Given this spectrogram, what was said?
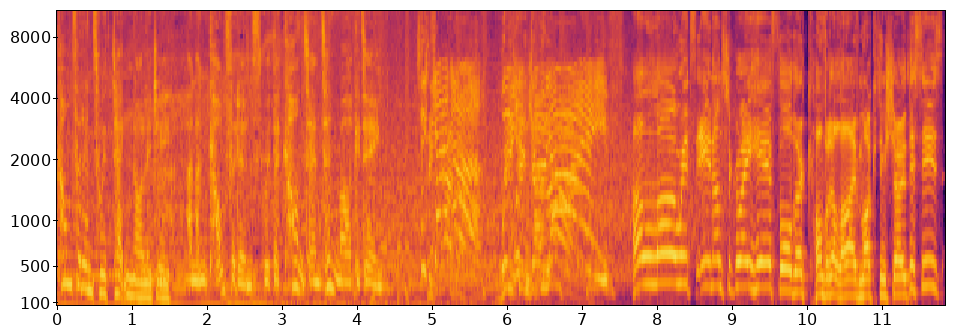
confidence with technology, and confidence with the content and marketing. Together, we can go live! Hello, it's Ian Anderson Gray here for the Confident Live Marketing Show. This is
